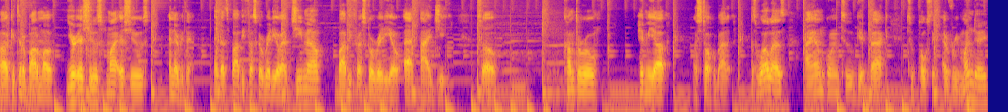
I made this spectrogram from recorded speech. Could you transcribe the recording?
uh, get to the bottom of your issues, my issues, and everything. And that's Bobby Fresco Radio at Gmail, Bobby Fresco Radio at IG. So come through, hit me up, let's talk about it. As well as I am going to get back to posting every Monday,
